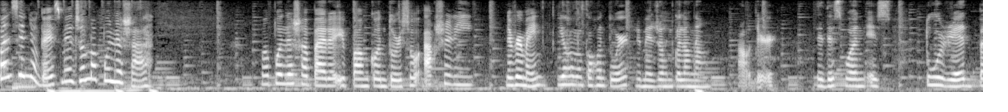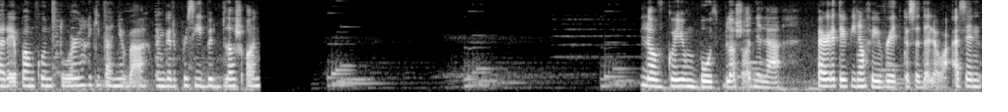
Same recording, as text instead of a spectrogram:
Pansin nyo guys, medyo mapula siya. Mapula siya para ipang contour. So actually, never mind. Hindi ako magka-contour. Remedyohan ko lang ng powder. So This one is too red para ipang contour. Nakikita niyo ba? I'm gonna proceed with blush on. Love ko yung both blush on nila. Pero ito yung pinang-favorite ko sa dalawa. As in,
